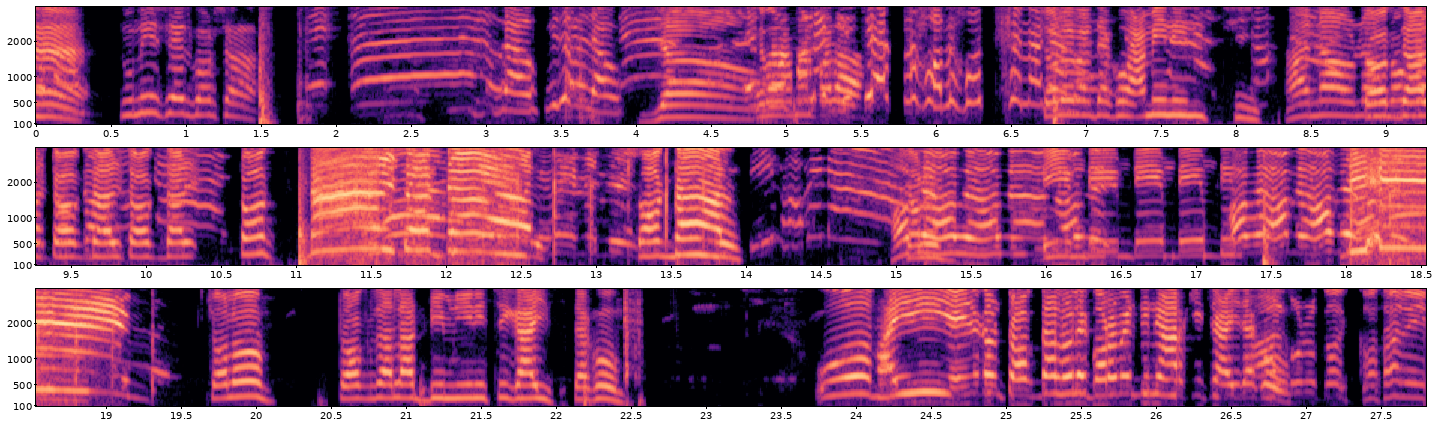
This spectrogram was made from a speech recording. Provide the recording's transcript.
হ্যাঁ তুমি শেষ ভরসা। যাও পিছনে যাও। যাও। এবার আমার পালা। কিছু একটা হবে হচ্ছে না চলো এবার দেখো আমি নিয়ে নিচ্ছি। হ্যাঁ নাও নাও টক ডাল টক ডাল টক ডাল টক ডাল। টক ডাল টক ডাল। ডিম হবে না। হবে হবে হবে ডিম ডিম ডিম ডিম ডিম। হবে হবে হবে। ডিম! চলো টক ডাল আর ডিম নিয়ে নিচ্ছি গাইস দেখো। ও ভাই এইরকম টক ডাল হলে গরমের দিনে আর কি চাই দেখো। কোনো কথা নেই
